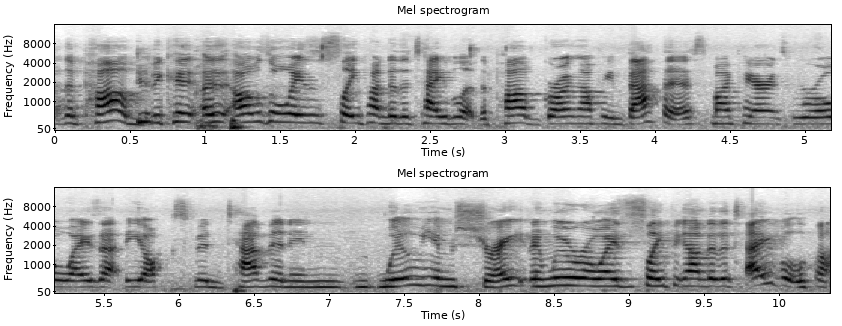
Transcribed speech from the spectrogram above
at the pub because I I was always asleep under the table at the pub. Growing up in Bathurst, my parents were always at the Oxford Tavern in William Street, and we were always sleeping under the table.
